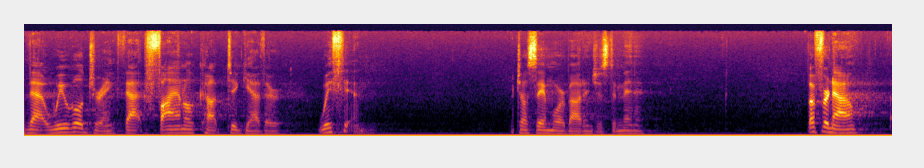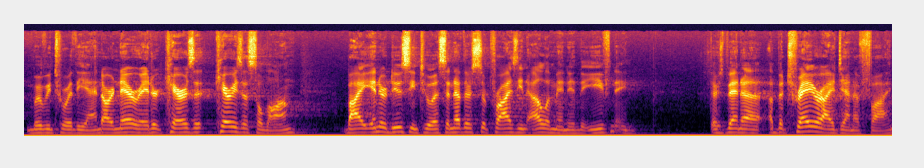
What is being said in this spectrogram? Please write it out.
that we will drink that final cup together with Him, which I'll say more about in just a minute. But for now, moving toward the end, our narrator carries, carries us along by introducing to us another surprising element in the evening. There's been a, a betrayer identified,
